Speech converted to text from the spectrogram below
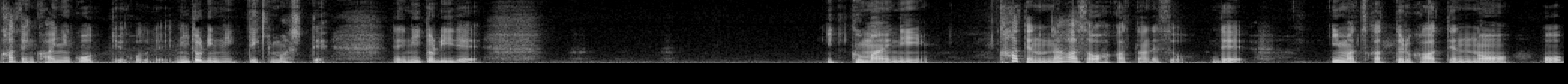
カーテン買いに行こうっていうことで、ニトリに行ってきまして、で、ニトリで、行く前に、カーテンの長さを測ったんですよ。で、今使ってるカーテンの、を、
